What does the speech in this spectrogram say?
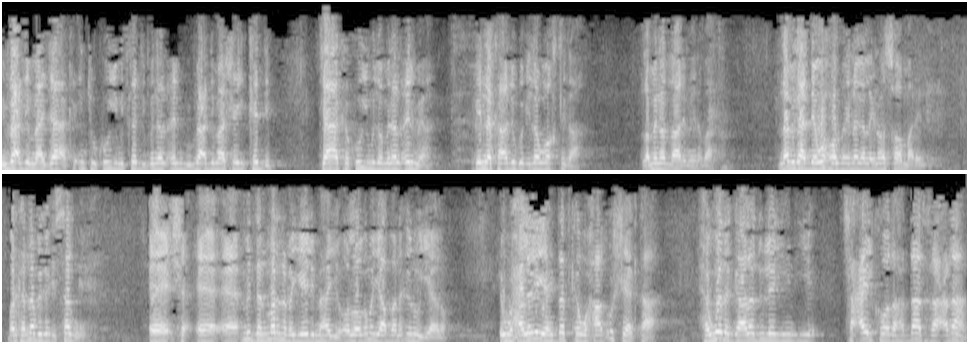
min bacdi maa jaaaka intuu kuu yimid kadib min alcilmi min bacdi maa shay kadib jaaaka kuu yimid oo min alcilmi ah inaka adigu idan waktigaa la min aalimiina baata nabigaa dee wax walba inaga laynoo soo marin marka nabiga isagu middan marnaba yeeli mahayo oo loogama yaabana inuu yeelo waxaa la leeyahay dadka waxaad u sheegtaa hawada gaaladu leeyihiin iyo jacaylkooda haddaad raacdaan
